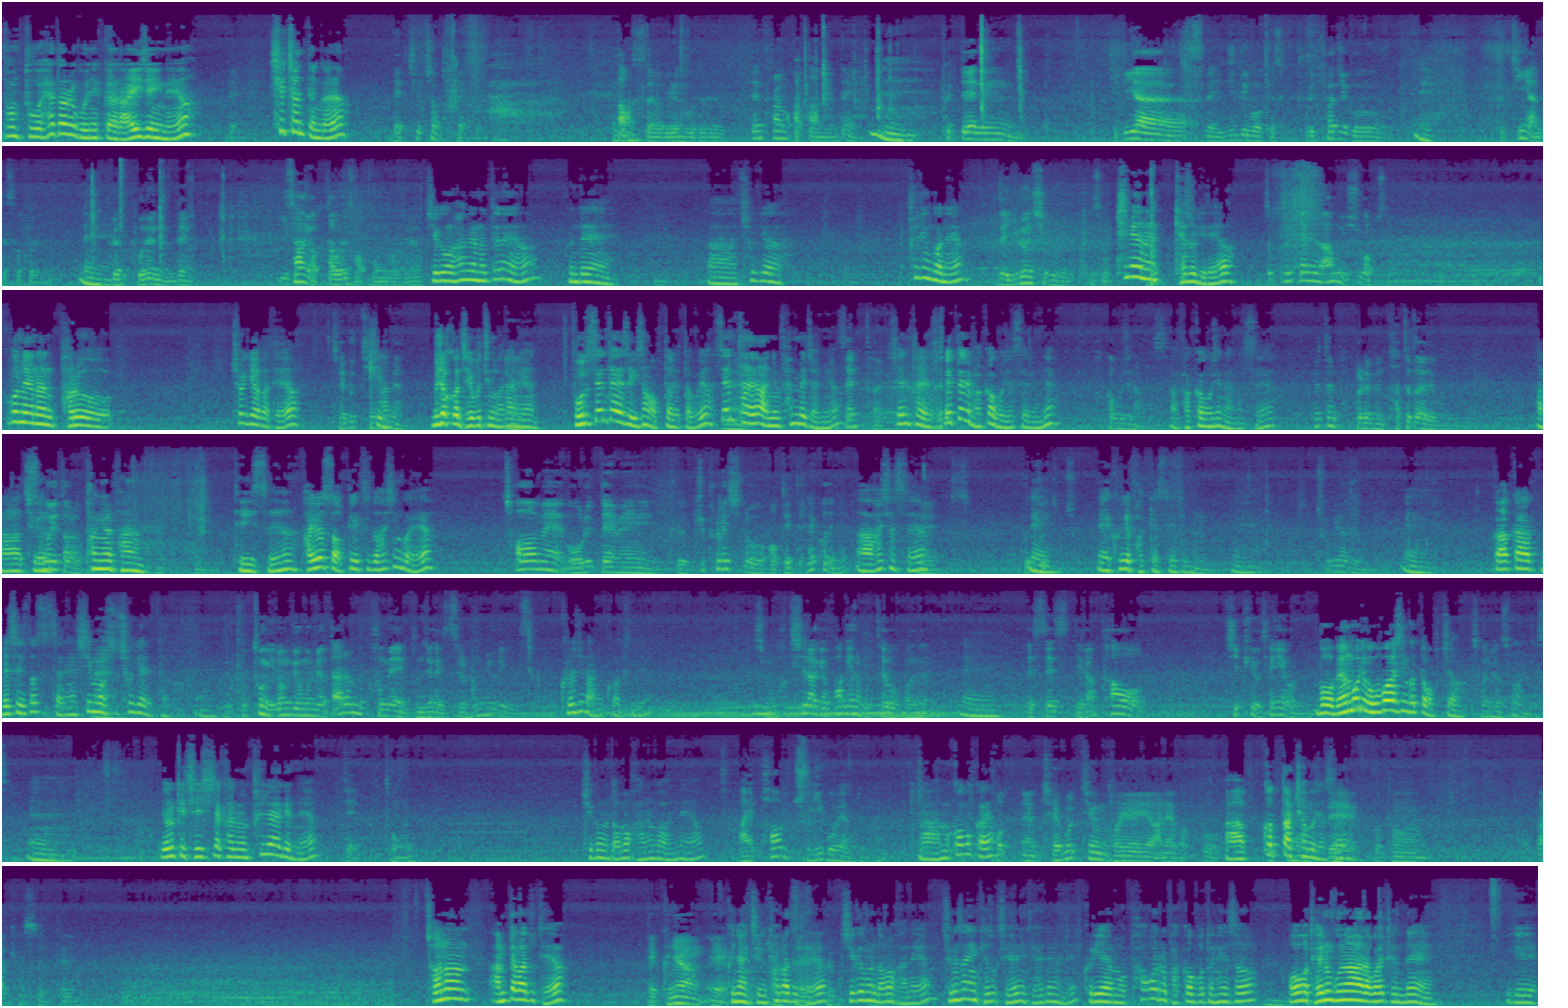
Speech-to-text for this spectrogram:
펌프 헤더를 보니까 라이젠이네요. 네. 7,000대인가요? 네, 7,900. 나왔어요, 메인보드를. 센터를 한번 갔다 왔는데, 네. 그때는 DDR, 네, EGD가 계속 불이 켜지고, 네. 부팅이 안 됐었거든요. 네. 그래서 보냈는데, 이상이 없다고 해서 본 거예요. 지금 화면은 뜨네요. 근데 아 초기화 풀린 거네요. 근데 이런 식으로 계속. 키면은 계속 이래요. 쓸 때는 아무 이슈가 없어요. 끄면은 바로 초기화가 돼요. 재부팅 하면. 무조건 재부팅만 네. 하면 보드 센터에서 이상 없다 그랬다고요? 센터요? 아니면 판매점이요? 센터에 센터에서 배터리 바꿔보셨어요, 그럼요? 바꿔보진 않았어 요. 아 바꿔보진 않았어요. 배터리 바꾸려면 다 뜯어야 되거든요. 아 숨어 지금 있더라고요. 방열판 돼 있어요. 바이오스 업데이트도 하신 거예요? 처음에 뭐 오류 때문에 그 Q-Flash로 업데이트를 했거든요. 아 하셨어요? 네. 네. 네. 네, 그게 바뀌었어요 지금. 음, 네. 초기화도. 네. 그 아까 메시지 떴었잖아요. CMOS 네. 초기화됐다고. 네. 보통 이런 경우면 다른 부품에 문제가 있을 확률이 있을까요? 그러진 않을 것 같은데요. 지금 확실하게 확인을 못 해보고는 네. SSD랑 파워 CPU 3개거든요. 뭐 메모리 오버하신 것도 없죠. 전혀 손 안 댔어요. 네. 이렇게 재시작하면 풀려야겠네요. 네, 보통은. 지금은 넘어가는 것 같네요. 아예 파워를 죽이고 해야 되나요? 아, 한번 꺼볼까요? 거- 네, 재부팅은 거의 안 해봤고 아, 껐다 켜보셨어요? 네, 보통은 껐다 켰을 때 저는 안 빼봐도 돼요? 네, 그냥 예. 그냥 지금 켜봐도 네, 돼요? 그- 지금은 넘어가네요? 증상이 계속 재현이 돼야 되는데 그래야 뭐 파워를 바꿔보든 해서 음. 어 되는구나 라고 할 텐데 이게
